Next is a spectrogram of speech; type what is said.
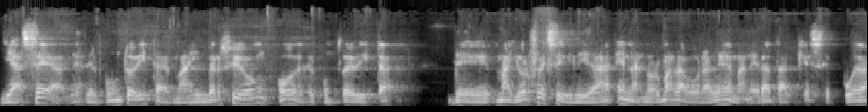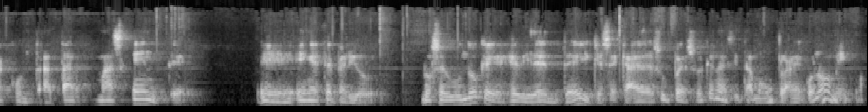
ya sea desde el punto de vista de más inversión o desde el punto de vista de mayor flexibilidad en las normas laborales de manera tal que se pueda contratar más gente eh, en este periodo. Lo segundo que es evidente y que se cae de su peso es que necesitamos un plan económico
